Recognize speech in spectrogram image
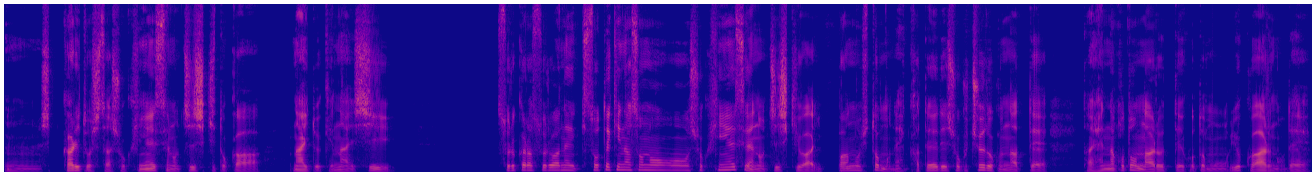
うん、しっかりとした食品衛生の知識とかないといけないし、それからそれはね、基礎的なその食品衛生の知識は一般の人もね、家庭で食中毒になって大変なことになるっていうこともよくあるので、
